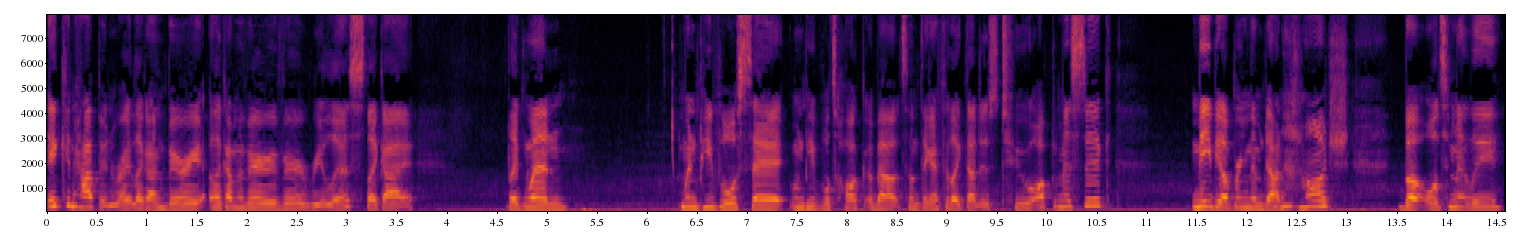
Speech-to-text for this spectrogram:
it can happen, right? Like I'm very like I'm a very very realist. Like I like when when people say when people talk about something i feel like that is too optimistic maybe i'll bring them down a notch but ultimately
